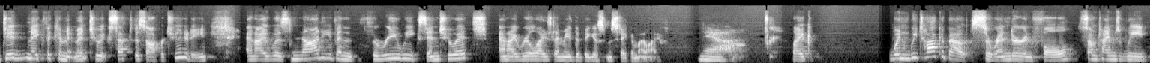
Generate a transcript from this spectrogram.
did make the commitment to accept this opportunity and i was not even 3 weeks into it and i realized i made the biggest mistake of my life Yeah. like when we talk about surrender in full sometimes we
